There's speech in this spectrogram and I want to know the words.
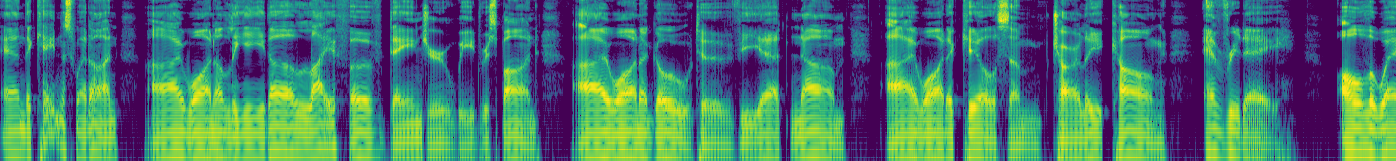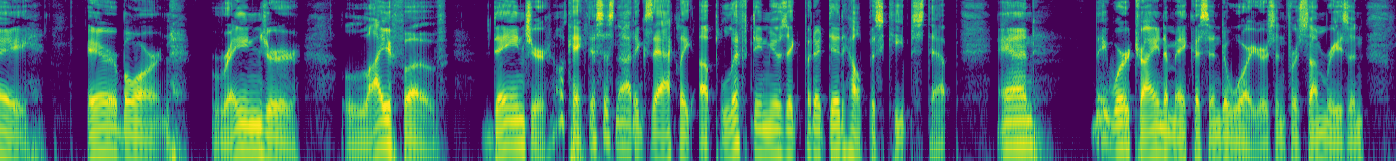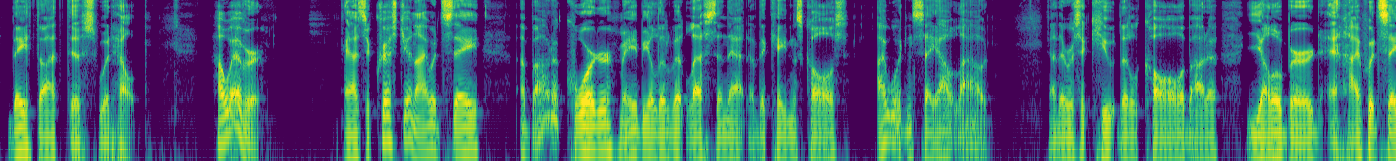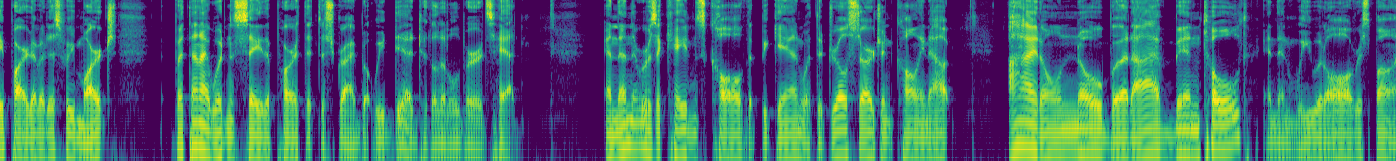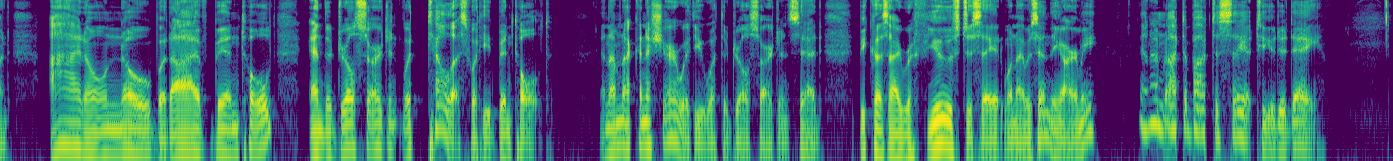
And the cadence went on I want to lead a life of danger. We'd respond I want to go to Vietnam. I want to kill some Charlie Cong every day, all the way. Airborne, Ranger, Life of, Danger. Okay, this is not exactly uplifting music, but it did help us keep step. And they were trying to make us into warriors, and for some reason, they thought this would help. However, as a Christian, I would say about a quarter, maybe a little bit less than that, of the cadence calls I wouldn't say out loud. Now, there was a cute little call about a yellow bird, and I would say part of it as we marched, but then I wouldn't say the part that described what we did to the little bird's head. And then there was a cadence call that began with the drill sergeant calling out, I don't know, but I've been told. And then we would all respond, I don't know, but I've been told. And the drill sergeant would tell us what he'd been told. And I'm not going to share with you what the drill sergeant said because I refused to say it when I was in the Army, and I'm not about to say it to you today.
